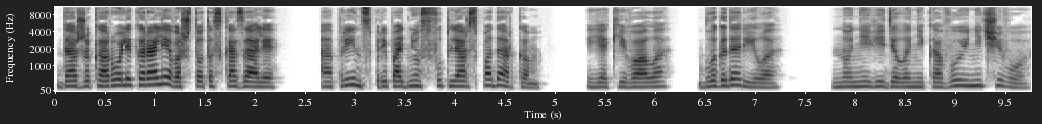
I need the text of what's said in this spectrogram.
даже король и королева что-то сказали, а принц преподнес футляр с подарком. Я кивала, благодарила, но не видела никого и ничего.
